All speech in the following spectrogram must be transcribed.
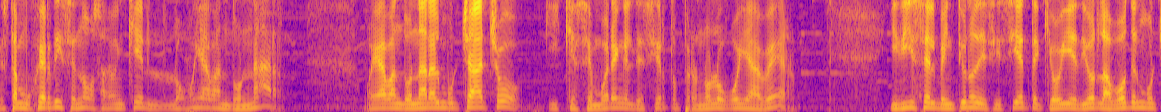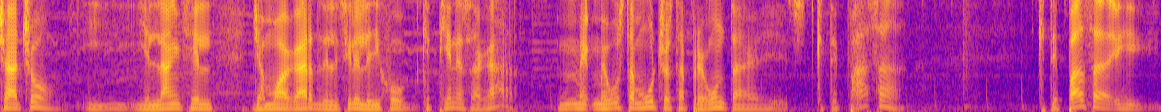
Esta mujer dice, no, ¿saben qué? Lo voy a abandonar. Voy a abandonar al muchacho y que se muera en el desierto, pero no lo voy a ver. Y dice el 21.17 que oye Dios la voz del muchacho y, el ángel llamó a Agar del cielo y le dijo, ¿qué tienes Agar? Me, me gusta mucho esta pregunta. ¿Qué te pasa? ¿Qué te pasa? Y,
